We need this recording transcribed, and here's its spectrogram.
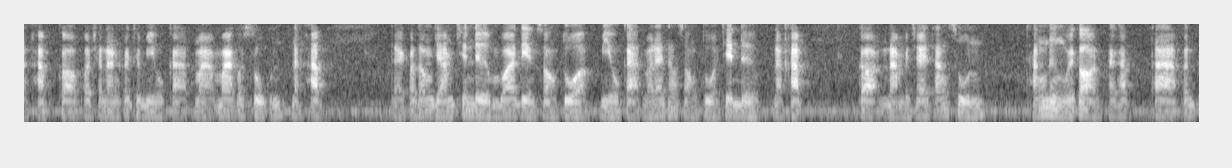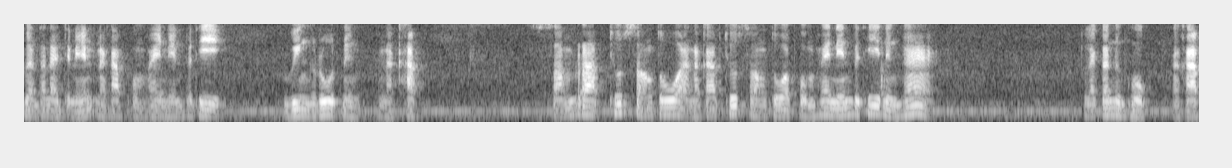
นะครับ ก็เพราะฉะนั้นก็จะมีโอกาสมามากกว่าศูนย์นะครับ แต่ก็ต้องย้ำเช่นเดิมว่าเด่น2 ตัวมีโอกาสมาได้ทั้ง 2 ตัวเช่นเดิมนะครับ ก็นำไปใช้ทั้งศูนย์ทั้ง 1 ไว้ก่อนนะครับ ถ้าเพื่อนๆท่านใดจะเน้นนะครับ ผมให้เน้นไปที่วิ่งรูด1นะครับสำหรับชุด 2 ตัวนะครับ ชุด 2 ตัวผมให้เน้นไปที่ 15 แล้วก็ 16 นะครับ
